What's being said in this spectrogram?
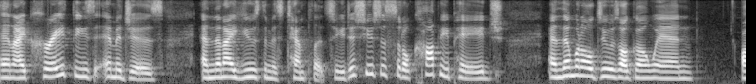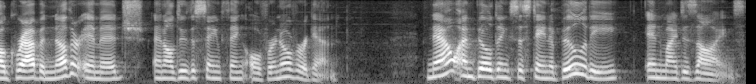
and I create these images and then I use them as templates. So you just use this little copy page and then what I'll do is I'll go in, I'll grab another image and I'll do the same thing over and over again. Now I'm building sustainability in my designs.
